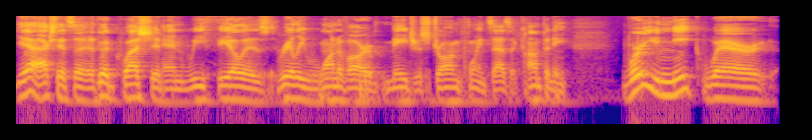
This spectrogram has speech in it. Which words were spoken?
Yeah, actually, it's a good question, and we feel is really one of our major strong points as a company. We're unique where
